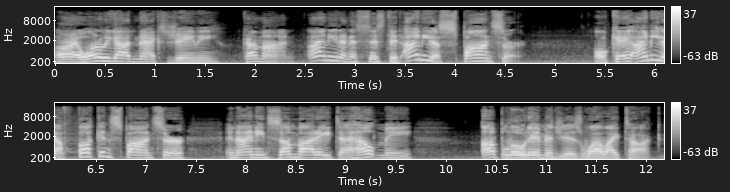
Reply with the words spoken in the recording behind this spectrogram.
All right, what do we got next, Jamie? Come on. I need an assistant. I need a sponsor. Okay? I need a fucking sponsor, and I need somebody to help me upload images while I talk.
